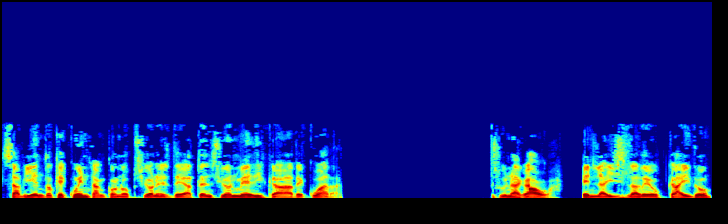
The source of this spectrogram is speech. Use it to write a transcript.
sabiendo que cuentan con opciones de atención médica adecuada. Tsunagawa, en la isla de Hokkaido,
